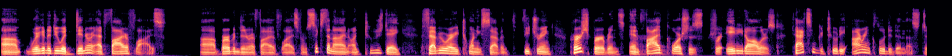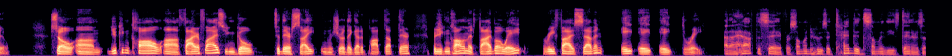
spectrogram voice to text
Um, we're going to do a dinner at Fireflies, uh, bourbon dinner at Fireflies from six to nine on Tuesday, February 27th, featuring Hirsch bourbons and five courses for $80. Tax and gratuity are included in this too. So um, you can call uh, Fireflies. You can go to their site, and I'm sure they got it popped up there. But you can call them at 508 357 8883. And I have to say, for someone who's attended some of these dinners at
